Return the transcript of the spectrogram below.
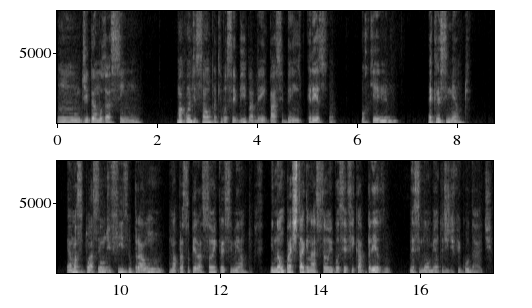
um, digamos assim, uma condição para que você viva bem, passe bem e cresça. Porque é crescimento. É uma situação Sim. difícil para um, uma para superação e crescimento. E não para estagnação e você ficar preso nesse momento de dificuldade.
